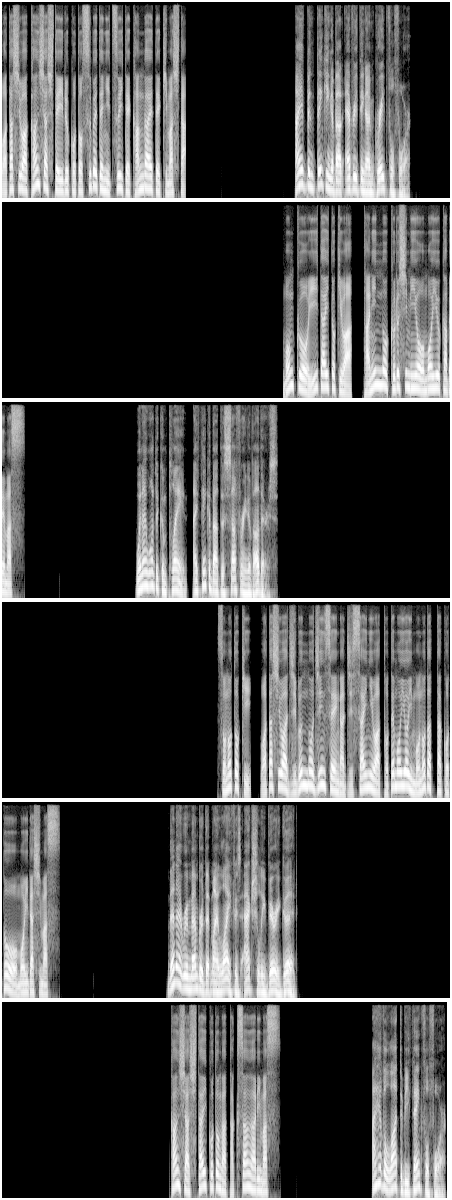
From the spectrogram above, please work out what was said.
私は感謝していることすべてについて考えてきました。I have been thinking about everything I'm grateful for. 文句を言いたいときは、他人の苦しみを思い浮かべます。When I want to complain, I think about the suffering of others. その時、私は自分の人生が実際にはとても良いものだったことを思い出します。Then I remember that my life is actually very good. 感謝したいことがたくさんあります。I have a lot to be thankful for.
